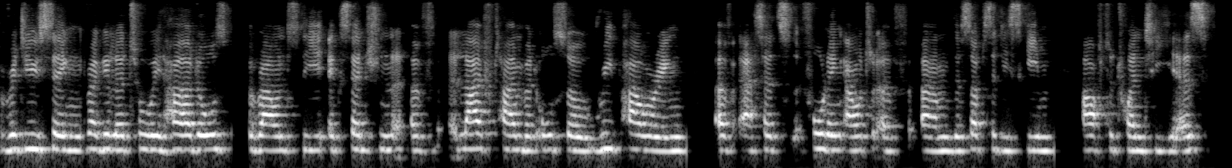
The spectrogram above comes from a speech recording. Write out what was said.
reducing regulatory hurdles around the extension of lifetime, but also repowering of assets falling out of um, the subsidy scheme after 20 years.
